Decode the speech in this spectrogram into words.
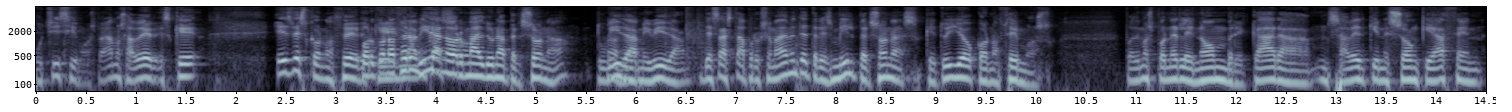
muchísimos. Vamos a ver, es que es desconocer Por que conocer la vida caso- normal de una persona, tu vida, Ajá. mi vida, de esas hasta aproximadamente 3.000 personas que tú y yo conocemos, podemos ponerle nombre, cara, saber quiénes son, qué hacen.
